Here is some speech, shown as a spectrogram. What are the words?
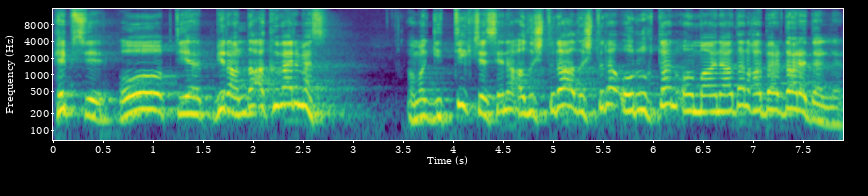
hepsi hop diye bir anda akı vermez. Ama gittikçe seni alıştıra alıştıra o ruhtan o manadan haberdar ederler.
